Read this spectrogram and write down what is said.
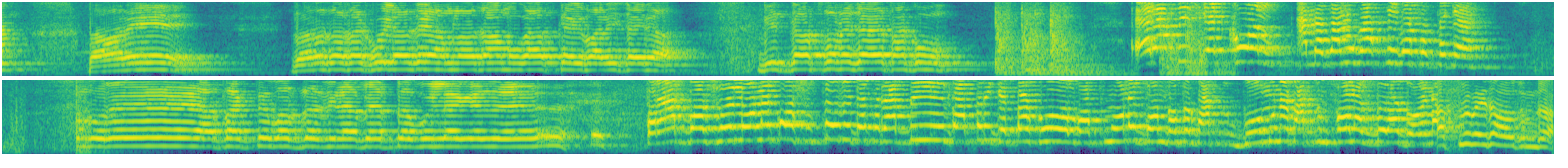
না। বাবারে দরজাটা খুলে দে আমরা যাব আজকে এই বাড়ি চাইরা বৃদ্ধাশ্রমে যায় গেট খোল। আমরা গাছকে এই বাসার থেকে। করে আর থাকতে পারতেছি না পেটটা বুইলা গেছে। তোর আব্বার শরীরে অনেক অসুস্থ হয়ে যেতেছে রাব্বি তাড়াতাড়ি গেটটা খোল বাথরুমে অনেক গন্ধ তোর বাথরুম বউ মনে বাথরুম ছ মাস ধরে ধোয় না। বাথরুমে যাও তোমরা।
